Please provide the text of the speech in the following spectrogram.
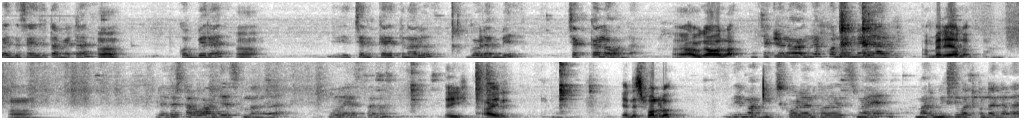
పెద్ద సైజు టమాటా కొబ్బరి శనక్కాయ విత్తనాలు గోడంబి చెక్క లవంగ. అవి కావాలా? చెక్క లవంగ కొన్ని మిరియాలు. మిరియాలు. ఇప్పుడైతే స్టవ్ ఆన్ చేసుకున్నాను కదా నూనె వేస్తాను. ఆయిల్. ఎన్ని స్పూన్లు? ఇది మగ్గించుకోవడానికి కోసమే మరి మిక్సీ పట్టుకుంటాం కదా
